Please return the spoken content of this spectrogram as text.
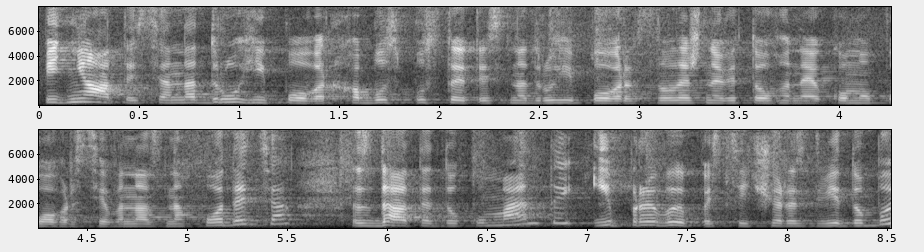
піднятися на другий поверх або спуститись на другий поверх, залежно від того, на якому поверсі вона знаходиться, здати документи і при виписці через дві доби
